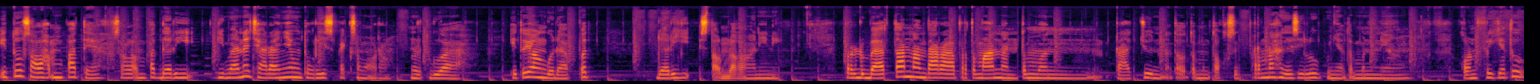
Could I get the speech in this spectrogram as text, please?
itu salah empat ya salah empat dari gimana caranya untuk respect sama orang menurut gue itu yang gue dapet dari setahun belakangan ini. Perdebatan antara pertemanan temen racun atau temen toksik pernah gak sih lu punya temen yang konfliknya tuh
